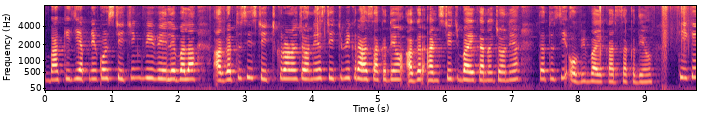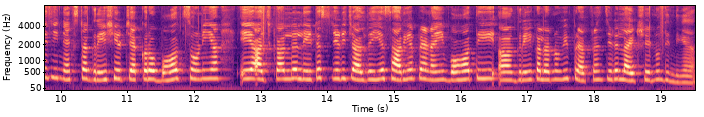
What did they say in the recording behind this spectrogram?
ਬਾਕੀ ਜੀ ਆਪਣੇ ਕੋਲ ਸਟਿਚਿੰਗ ਵੀ ਅਵੇਲੇਬਲ ਆ, ਅਗਰ ਤੁਸੀਂ ਸਟਿਚ ਕਰਾਉਣਾ ਚਾਹੁੰਦੇ ਹੋ ਸਟਿਚ ਵੀ ਕਰਾ ਸਕਦੇ ਹੋ, ਅਗਰ ਅਨਸਟਿਚ ਬਾਈ ਕਰਨਾ ਚਾਹੁੰਦੇ ਆ ਤਾਂ ਤੁਸੀਂ ਉਹ ਵੀ ਬਾਈ ਕਰ ਸਕਦੇ ਹੋ। ਠੀਕ ਹੈ ਜੀ ਨੈਕਸਟ ਆ ਗ੍ਰੇ ਸ਼ੇਡ ਚੈੱਕ ਕਰੋ, ਬਹੁਤ ਸੋਹਣੀ ਆ। ਇਹ ਅੱਜ ਕੱਲ ਲੇਟੈਸਟ ਜਿਹੜੀ ਚੱਲ ਰਹੀ ਹੈ ਸਾਰੀਆਂ ਭੈਣਾਂ ਹੀ ਬਹੁਤ ਹੀ ਗ੍ਰੇ ਕਲਰ ਨੂੰ ਵੀ ਪ੍ਰੈਫਰੈਂਸ ਜਿਹੜੇ ਲਾਈਟ ਸ਼ੇਡ ਨੂੰ ਦਿੰਦੀਆਂ ਆ।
